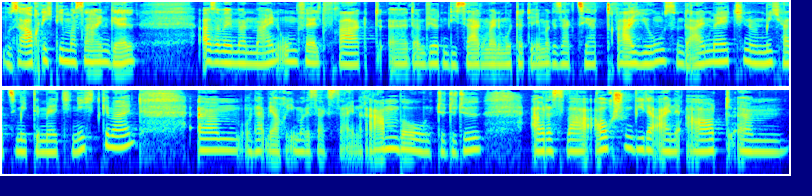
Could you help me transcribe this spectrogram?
Muss auch nicht immer sein, gell? Also wenn man mein Umfeld fragt, äh, dann würden die sagen, meine Mutter hat ja immer gesagt, sie hat drei Jungs und ein Mädchen und mich hat sie mit dem Mädchen nicht gemeint ähm, und hat mir auch immer gesagt, es sei ein Rambo und dü, dü, dü. Aber das war auch schon wieder eine Art ähm,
